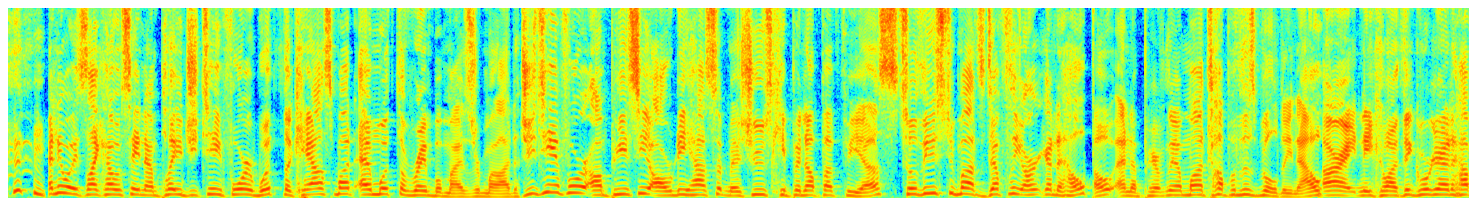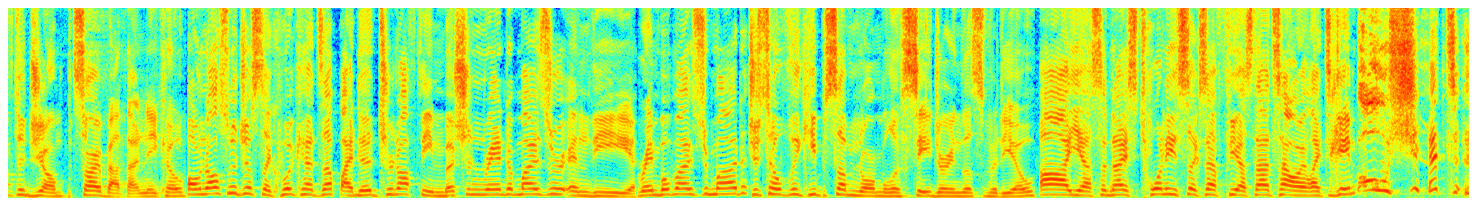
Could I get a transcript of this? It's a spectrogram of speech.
Anyways, like I was saying, I'm playing GTA 4 with the Chaos mod and with the Rainbomizer mod. GTA 4 on PC already has some issues keeping up FPS, so these two mods definitely aren't gonna help. Oh, and apparently I'm on top of this building now. All right, Niko, I think we're gonna have to jump. Sorry about that, Niko. Oh, and also just a quick heads up, I did turn off the mission randomizer in the Rainbomizer mod, just to hopefully keep some normalcy during this video. Ah, yes, a nice 26 FPS. That's how I like to game. Oh, shit!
